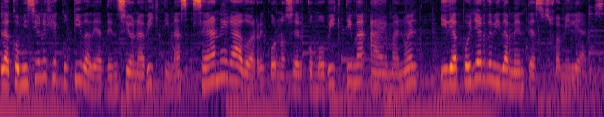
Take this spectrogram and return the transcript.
la Comisión Ejecutiva de Atención a Víctimas se ha negado a reconocer como víctima a Emanuel y de apoyar debidamente a sus familiares.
